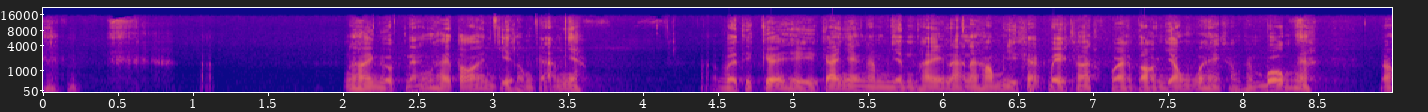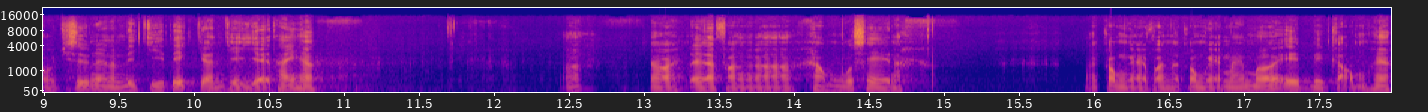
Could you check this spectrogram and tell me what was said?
Nó hơi ngược nắng hơi tối anh chị thông cảm nha về thiết kế thì cá nhân năm nhìn thấy là nó không có gì khác biệt hết hoàn toàn giống với 2024 ha. Rồi một chút xíu nữa năm đi chi tiết cho anh chị dễ thấy hơn đó. rồi đây là phần ờ, hông của xe nè. Công nghệ vẫn là công nghệ máy mới EP cộng ha.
